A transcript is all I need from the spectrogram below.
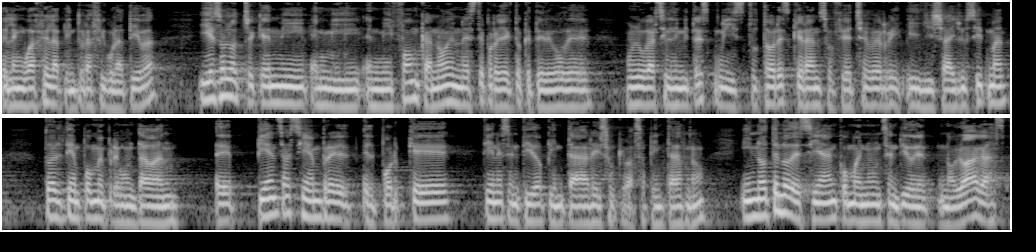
del lenguaje de la pintura figurativa. Y eso lo chequé en mi, en mi, en mi FONCA, ¿no? En este proyecto que te digo de Un lugar sin límites. Mis tutores, que eran Sofía Echeverry y Yishayu Sitman, todo el tiempo me preguntaban, eh, piensa siempre el, el, por qué tiene sentido pintar eso que vas a pintar, ¿no? Y no te lo decían como en un sentido de no lo hagas,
